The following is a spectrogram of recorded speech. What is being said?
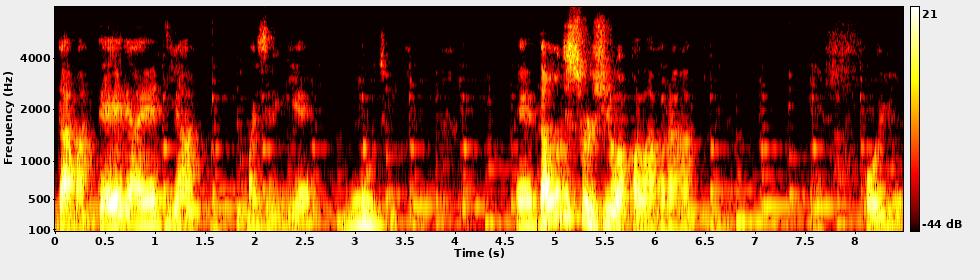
da matéria é de átomo, mas ele é muito pequeno. É, da onde surgiu a palavra átomo? É, foi,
